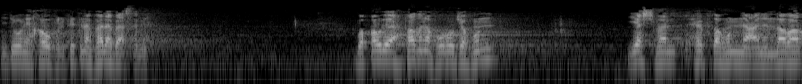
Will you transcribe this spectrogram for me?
بدون خوف الفتنة فلا بأس به. وقول يحفظن فروجهن يشمل حفظهن عن النظر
